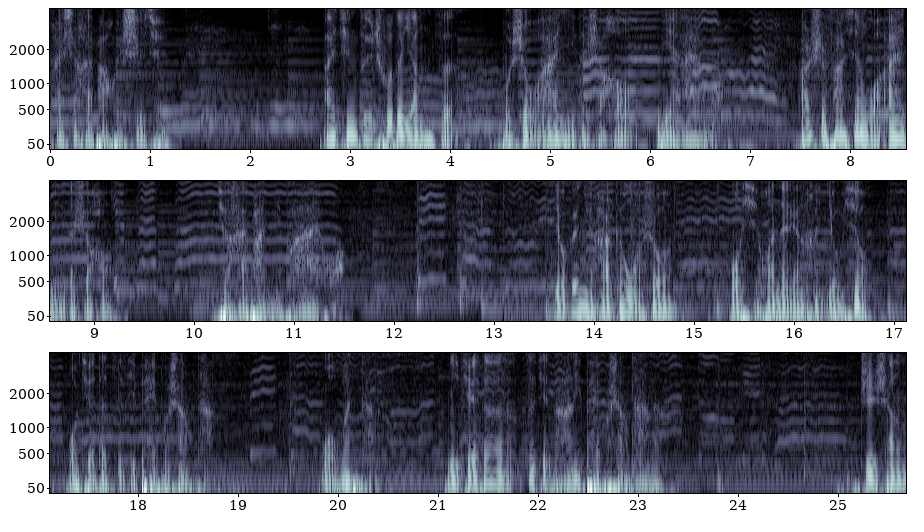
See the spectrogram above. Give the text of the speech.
还是害怕会失去？爱情最初的样子，不是我爱你的时候你也爱我，而是发现我爱你的时候，却害怕你不爱我。有个女孩跟我说：“我喜欢的人很优秀，我觉得自己配不上他。”我问她：“你觉得自己哪里配不上他呢？”智商、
